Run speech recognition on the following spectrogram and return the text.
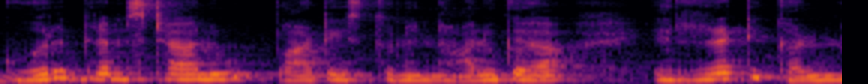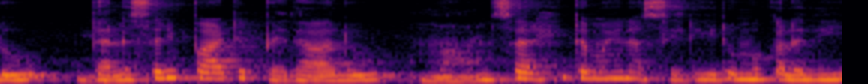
ఘోరద్రంష్టాలు పాటిస్తున్న నాలుక ఎర్రటి కళ్ళు దలసరిపాటి పెదాలు మాంసరహితమైన శరీరము కలది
